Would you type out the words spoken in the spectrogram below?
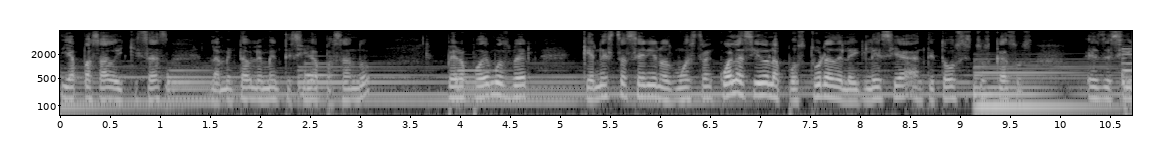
y ha pasado y quizás lamentablemente siga pasando, pero podemos ver que en esta serie nos muestran cuál ha sido la postura de la iglesia ante todos estos casos. Es decir,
